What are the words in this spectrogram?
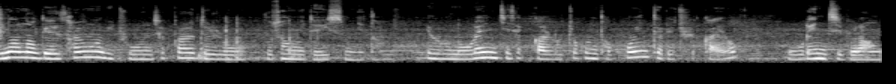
무난하게 사용하기 좋은 색깔들로 구성이 돼 있습니다. 이런 오렌지 색깔로 조금 더 포인트를 줄까요? 오렌지 브라운.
